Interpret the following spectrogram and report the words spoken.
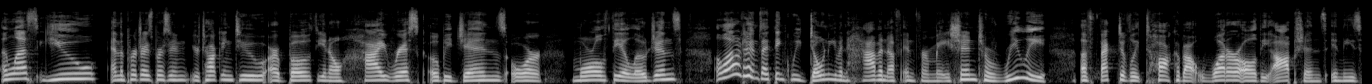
unless you and the pro choice person you're talking to are both, you know, high risk OB-GYNs or moral theologians, a lot of times I think we don't even have enough information to really effectively talk about what are all the options in these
